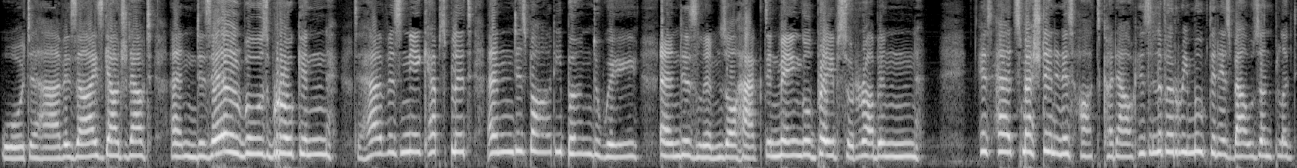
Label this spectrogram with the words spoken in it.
or to have his eyes gouged out and his elbows broken, to have his kneecap split and his body burned away, and his limbs all hacked and mangled, brave Sir Robin. His head smashed in and his heart cut out, his liver removed and his bowels unplugged,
